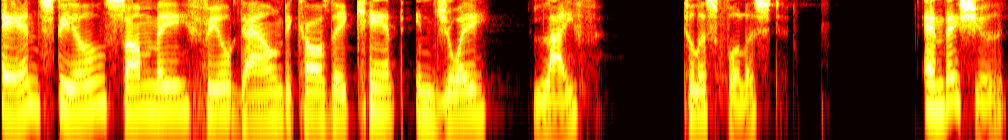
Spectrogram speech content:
And still, some may feel down because they can't enjoy life till its fullest. And they should.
